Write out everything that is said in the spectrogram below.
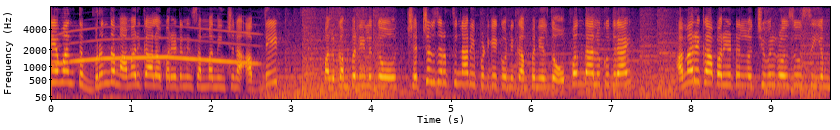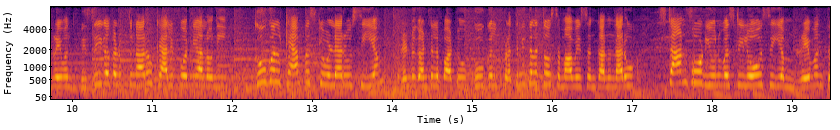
రేవంత్ బృందం అమెరికాలో పర్యటనకు సంబంధించిన అప్డేట్. పలు కంపెనీలతో చర్చలు జరుపుతున్నారు. ఇప్పటికే కొన్ని కంపెనీలతో ఒప్పందాలు కుదిరాయి. అమెరికా పర్యటనలో చివరి రోజు సీఎం రేవంత్ బిజీగా గడుపుతున్నారు. కాలిఫోర్నియాలోని గూగుల్ క్యాంపస్కి వెళ్ళారు సీఎం. రెండు గంటల పాటు గూగుల్ ప్రతినిధులతో సమావేశం కానున్నారు. స్టాన్ఫోర్డ్ యూనివర్సిటీలో సీఎం రేవంత్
